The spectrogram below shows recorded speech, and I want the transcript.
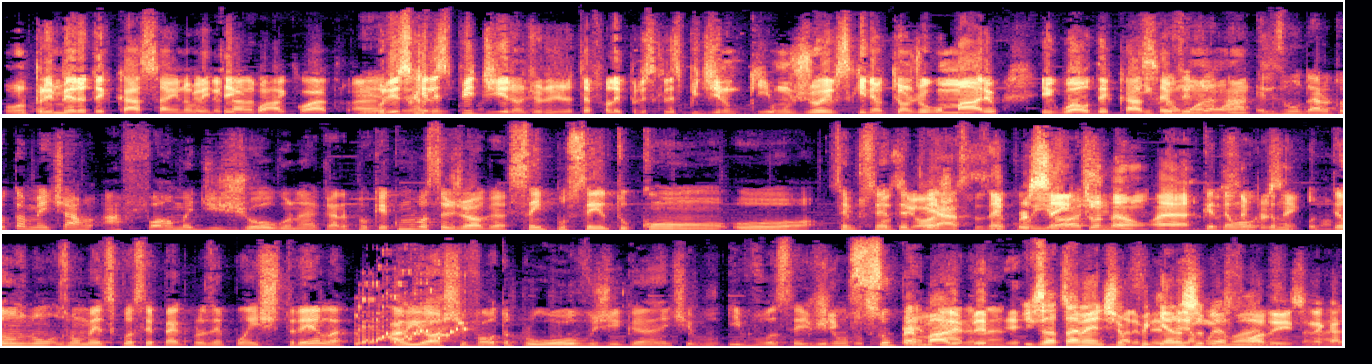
O primeiro DK saiu em 94. 94. É. Por isso É, que é. eles pediram, Júnior, eu até falei, por isso que eles pediram que um jogo, eles queriam ter um jogo Mario igual o DK, saiu um ano a- antes. eles mudaram totalmente a, a forma de jogo, né, cara? Porque como você joga 100% com o... 100% entre Yoshi, aspas, né? Com o 100% Yoshi. não, é. Porque tem, um- tem, 100% um- não. tem uns, uns momentos que você pega, por exemplo, uma estrela, o Yoshi volta pro ovo gigante e você E vira um fica o Super, Super Mario, Mario né? Exatamente, um Mario pequeno É Super muito Mario. foda isso, né, Super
